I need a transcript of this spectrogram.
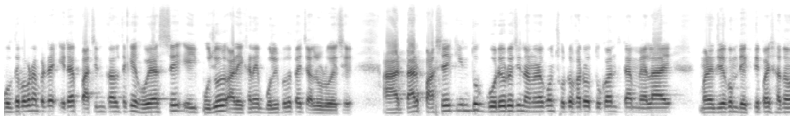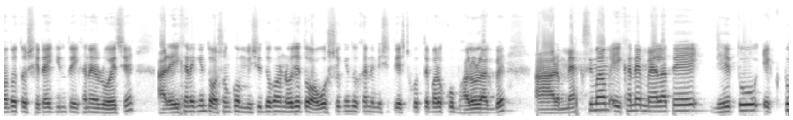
বলতে পারব না বাট এটা প্রাচীনকাল থেকে হয়ে আসছে এই পুজো আর এখানে বলির পুজো তাই চালু রয়েছে। আর তার পাশেই কিন্তু গড়ে রয়েছে নানা রকম ছোটখাটো দোকান যেটা মেলায় মানে যেরকম দেখতে পাই সাধারণত, তো সেটাই কিন্তু এখানে রয়েছে। আর এইখানে কিন্তু অসংখ্য মিষ্টির দোকান রয়েছে, তো অবশ্যই কিন্তু এখানে মিষ্টি টেস্ট করতে পারো, খুব ভালো লাগবে। আর ম্যাক্সিমাম এইখানে মেলাতে যেহেতু একটু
